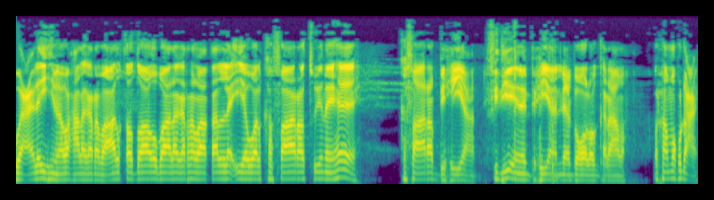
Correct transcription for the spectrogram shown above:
wa calayhimaa waxaa laga rabaa alqadaa'u baa laga rabaa qalle iyo walkafaaratu inay hee kafaara bixiyaan fidye inay bixiyaan lix boqol oo garaama. Warkaa ma ku dhacay?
